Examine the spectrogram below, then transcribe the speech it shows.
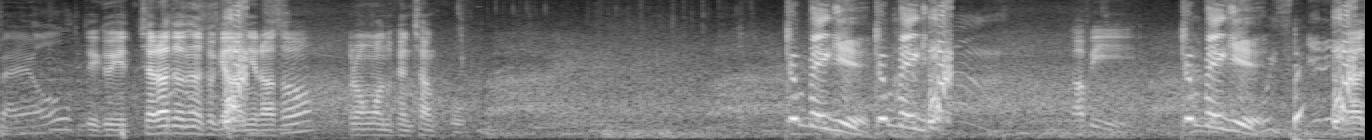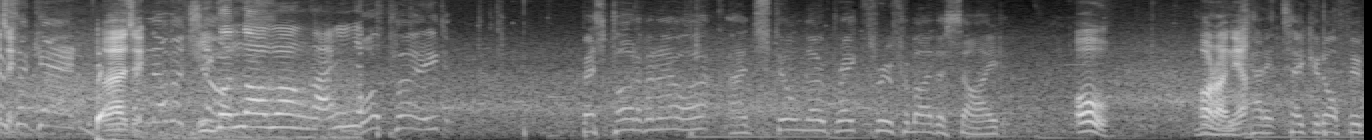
근데 그게 제라드는 그게 아니라서 그런 건 괜찮고. 뚝배기. 뚝배기. 까비. 뚝배기. 넣어야지. again. 넣어야지. Another shot. 이건 너무한 거 아니냐? Well played. Best part of an hour and still no breakthrough from either side. 어우, 파울 He's 아니야? had it taken off him.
